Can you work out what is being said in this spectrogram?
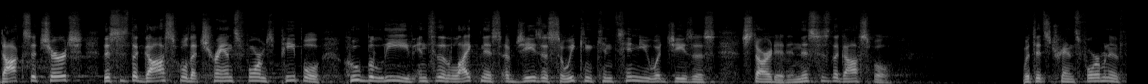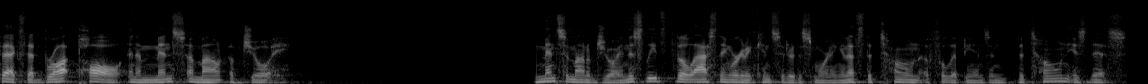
Doxa Church. This is the gospel that transforms people who believe into the likeness of Jesus so we can continue what Jesus started. And this is the gospel with its transformative effects that brought Paul an immense amount of joy immense amount of joy. And this leads to the last thing we're going to consider this morning, and that's the tone of Philippians. And the tone is this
